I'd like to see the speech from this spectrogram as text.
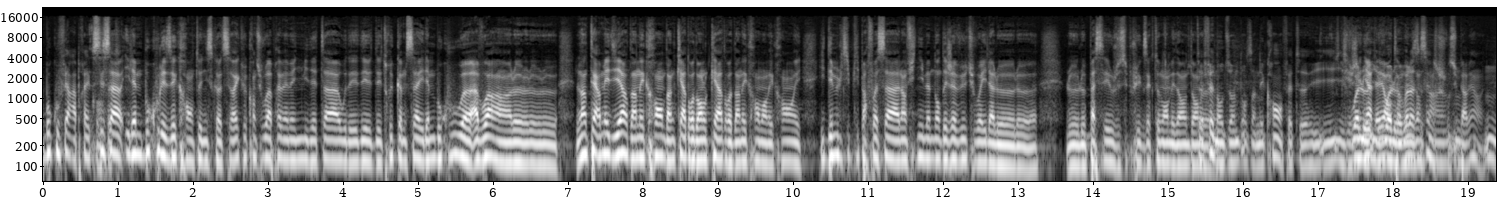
beaucoup faire après c'est ça il aime beaucoup les écrans Tony Scott. C'est vrai que quand tu vois après même Enemy d'État ou des, des, trucs comme ça il aime beaucoup euh, avoir l'intermédiaire d'un écran d'un cadre dans le cadre d'un écran dans l'écran et il démultiplie parfois ça à l'infini même dans déjà vu tu vois il a le, le, le, passé je sais plus exactement mais dans, dans Tout à fait dans, dans, un écran en fait il, voit le, d'ailleurs voilà, je trouve super bien mm.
